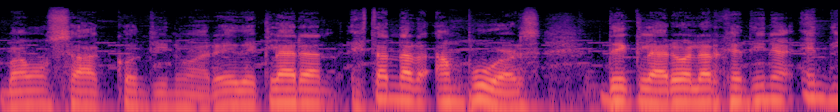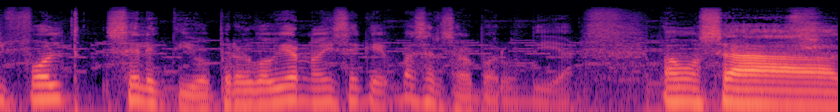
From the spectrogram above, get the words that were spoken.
vamos a continuar. eh. Declaran, Standard Poor's declaró a la Argentina en default selectivo, pero el gobierno dice que va a ser solo por un día. Vamos a.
